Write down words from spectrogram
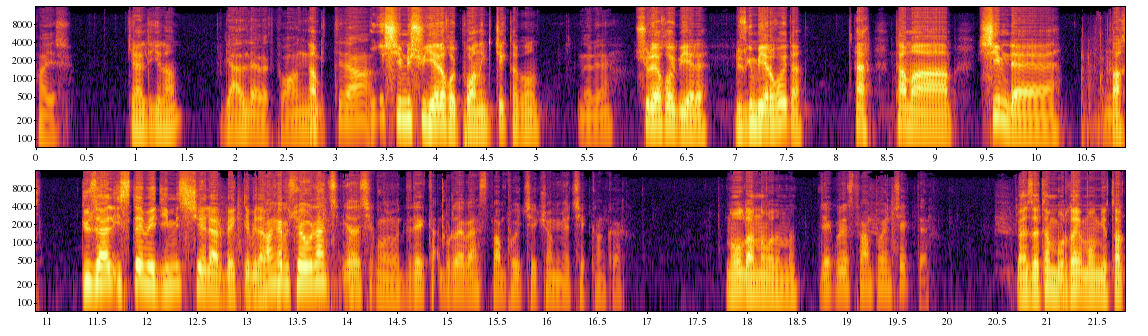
Hayır. Geldi ki lan. Geldi evet. Puan Tamam. gitti de ama. Bunu Şimdi şu yere koy. Puanın gidecek tabii oğlum. Nereye? Şuraya koy bir yere. Düzgün bir yere koy da. Heh tamam. Şimdi bak güzel istemediğimiz şeyler bekle bir dakika. Kanka bir serverdan ya da çıkma oğlum. Direkt buraya ben spam point çekiyorum ya. Çek kanka. Ne oldu anlamadım ben. Buraya spam point çek de. Ben zaten buradayım oğlum yatak.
